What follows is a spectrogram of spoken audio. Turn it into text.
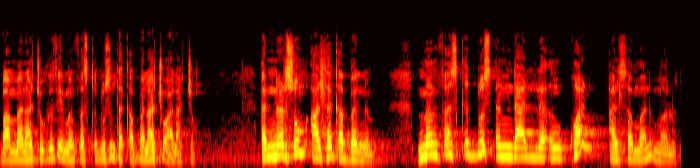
ባመናችሁ ጊዜ መንፈስ ቅዱስን ተቀበላችሁ አላቸው። እነርሱም አልተቀበልንም፣ መንፈስ ቅዱስ እንዳለ እንኳን አልሰማንም አሉት።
